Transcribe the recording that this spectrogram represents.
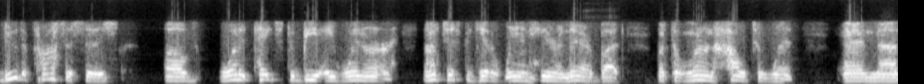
do the processes of what it takes to be a winner, not just to get a win here and there, but but to learn how to win. And uh,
